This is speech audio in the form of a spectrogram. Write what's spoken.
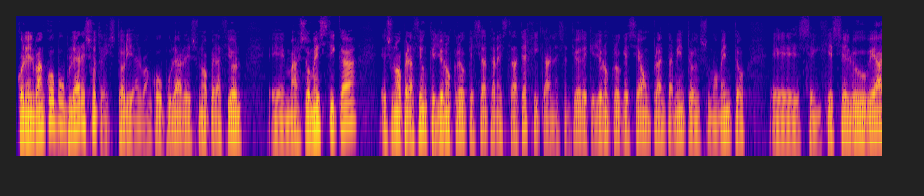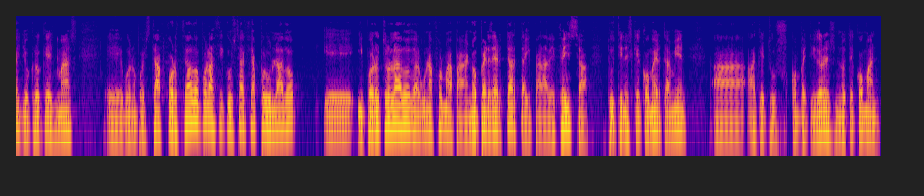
Con el Banco Popular es otra historia. El Banco Popular es una operación eh, más doméstica, es una operación que yo no creo que sea tan estratégica en el sentido de que yo no creo que sea un planteamiento en su momento eh, se hiciese el BVA, yo creo que es más, bueno, pues está forzado por las circunstancias por un lado eh, y por otro lado, de alguna forma, para no perder tarta y para defensa, tú tienes que comer también a, que tus competidores no te coman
